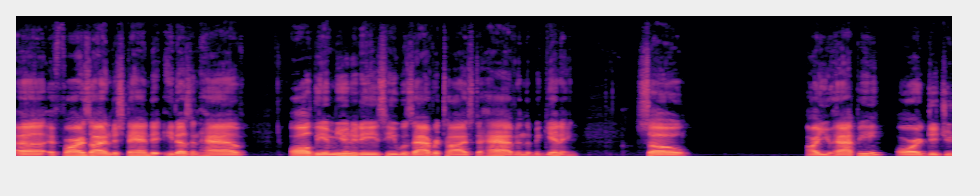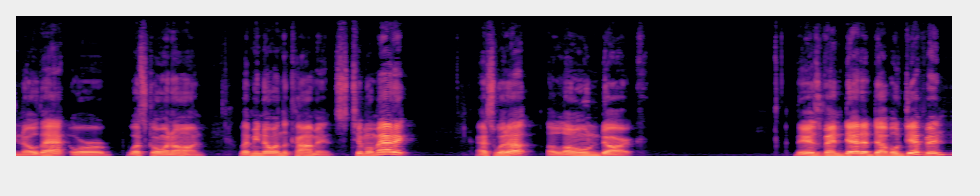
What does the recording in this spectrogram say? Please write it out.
uh, as far as I understand it, he doesn't have all the immunities he was advertised to have in the beginning. So, are you happy, or did you know that, or what's going on? Let me know in the comments. Timomatic, that's what up. Alone Dark. There's Vendetta double dipping.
